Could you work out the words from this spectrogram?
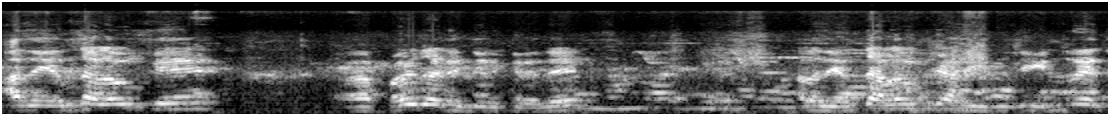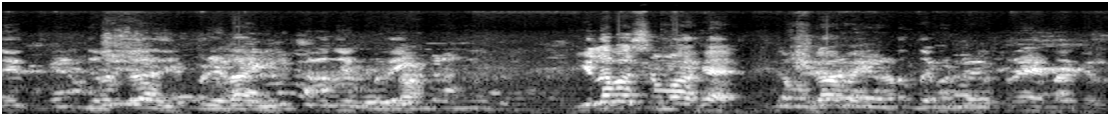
அது எந்த அளவுக்கு பழுதடைந்திருக்கிறது இருக்கிறது அல்லது எந்த அளவுக்கு அது இன்று இன்றைய தினத்தில் அது எப்படியெல்லாம் இருக்கிறது என்பதை இலவசமாக இந்த முகாமை நடத்த வேண்டும் என்று நாங்கள்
